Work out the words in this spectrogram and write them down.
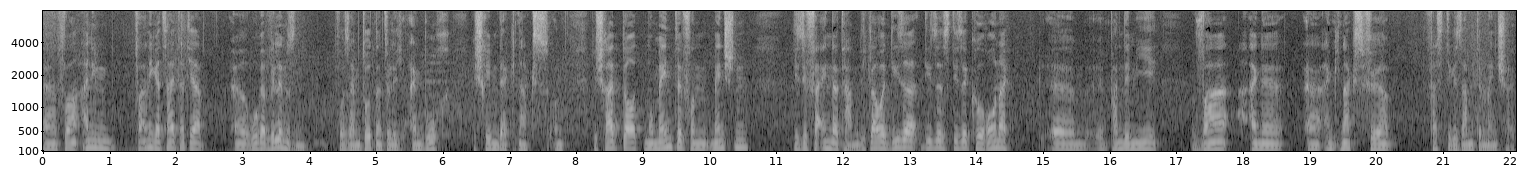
Äh, vor, einigen, vor einiger Zeit hat ja äh, Roger Willemsen, vor seinem Tod natürlich, ein Buch geschrieben, Der Knacks, und beschreibt dort Momente von Menschen, die sie verändert haben. Und ich glaube, dieser, dieses, diese Corona-Pandemie ähm, war eine, äh, ein Knacks für fast die gesamte Menschheit.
